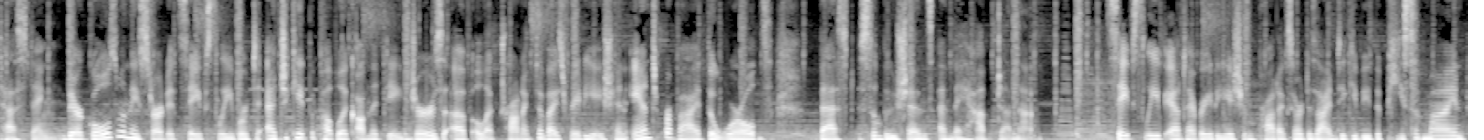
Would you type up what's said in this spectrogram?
testing. Their goals when they started SafeSleeve were to educate the public on the dangers of electronic device radiation and to provide the world's best solutions, and they have done that. SafeSleeve anti radiation products are designed to give you the peace of mind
